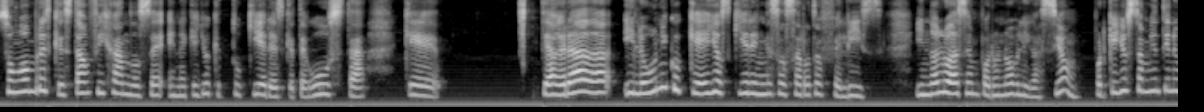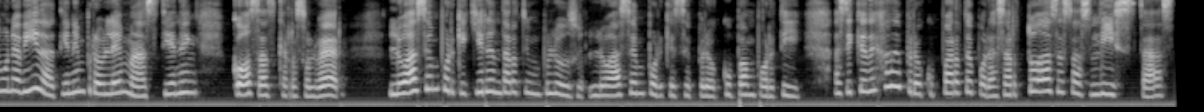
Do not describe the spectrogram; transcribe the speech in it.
Son hombres que están fijándose en aquello que tú quieres, que te gusta, que te agrada y lo único que ellos quieren es hacerte feliz y no lo hacen por una obligación, porque ellos también tienen una vida, tienen problemas, tienen cosas que resolver. Lo hacen porque quieren darte un plus, lo hacen porque se preocupan por ti. Así que deja de preocuparte por hacer todas esas listas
